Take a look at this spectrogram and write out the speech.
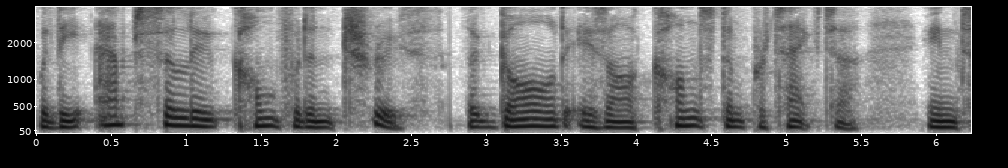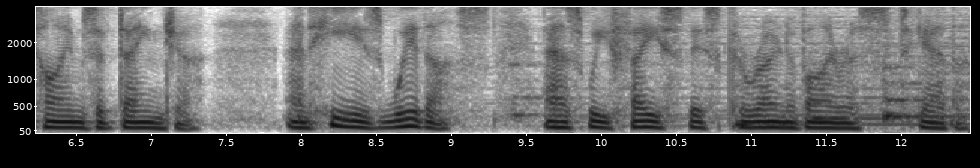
with the absolute confident truth that God is our constant protector in times of danger, and He is with us as we face this coronavirus together.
